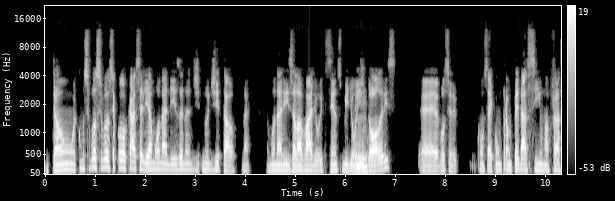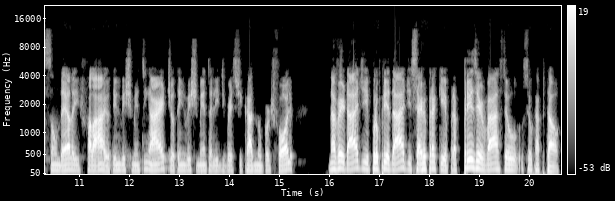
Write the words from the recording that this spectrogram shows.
Então é como se fosse você colocasse ali a Mona Lisa no, no digital, né? A Mona Lisa ela vale 800 milhões Sim. de dólares. É, você consegue comprar um pedacinho, uma fração dela e falar, ah, eu tenho investimento em arte, eu tenho investimento ali diversificado no meu portfólio. Na verdade, propriedade serve para quê? Para preservar seu, seu capital.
